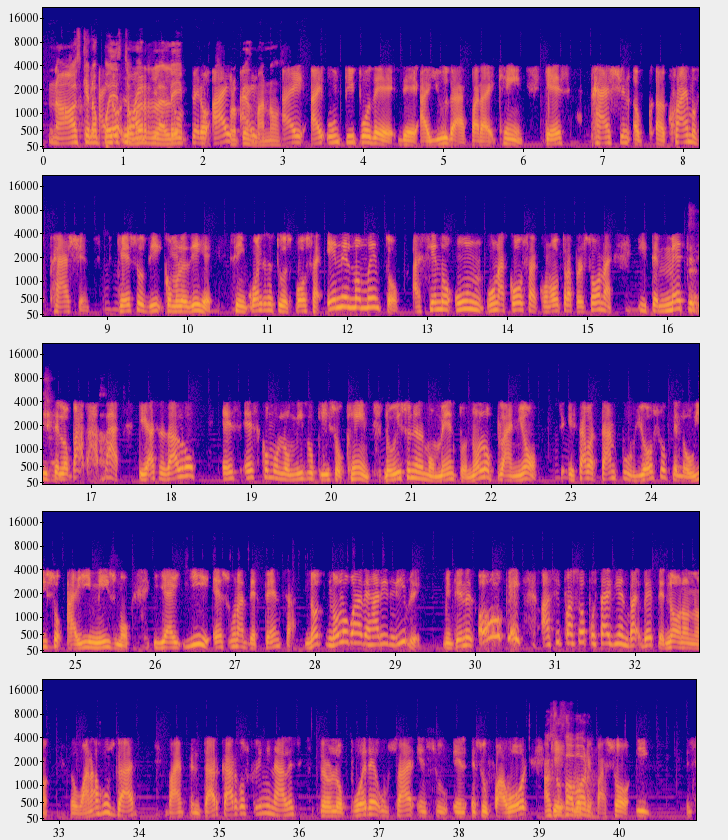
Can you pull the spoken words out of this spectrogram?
No, es que no puedes no- no hay tomar la ley pero hay, propias hay, manos. hay, hay un tipo de, de ayuda para Kane que es passion of uh, crime of passion, que eso di- como les dije, si encuentras a tu esposa en el momento haciendo un, una cosa con otra persona y te metes y te lo va, va, va, y haces algo, es, es como lo mismo que hizo Kane, lo hizo en el momento, no lo planeó. Estaba tan furioso que lo hizo ahí mismo. Y allí es una defensa. No, no lo van a dejar ir libre. ¿Me entiendes? Oh, ok, así pasó, pues está bien, va- vete. No, no, no. Lo van a juzgar, va a enfrentar cargos criminales, pero lo puede usar en su, en, en su favor. A que su favor. Lo que pasó. Y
